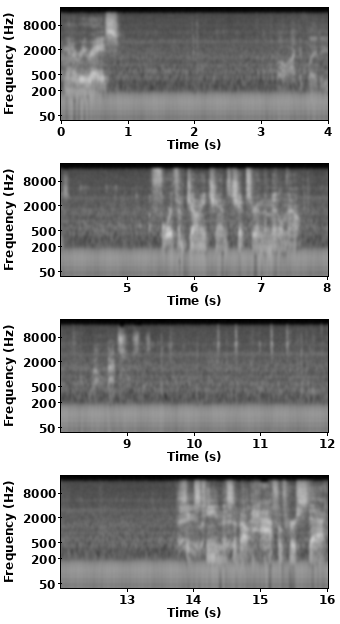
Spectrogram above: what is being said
I'm gonna re-raise. Oh, I could play these. A fourth of Johnny Chan's chips are in the middle now. well, that's useless. Hey, let's 16. This is about half of her stack.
